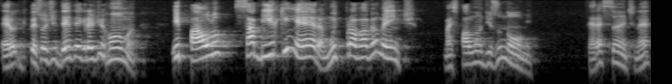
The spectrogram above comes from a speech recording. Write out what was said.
eram pessoas de dentro da igreja de Roma. E Paulo sabia quem era, muito provavelmente, mas Paulo não diz o nome. Interessante, né?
